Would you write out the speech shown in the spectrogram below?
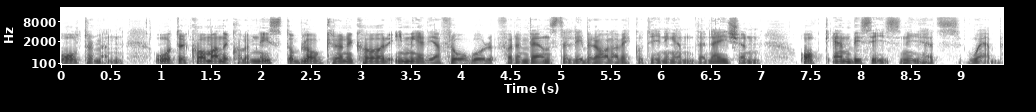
Alterman, återkommande kolumnist och bloggkrönikör i mediafrågor för den vänsterliberala veckotidningen The Nation och NBCs nyhetswebb.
